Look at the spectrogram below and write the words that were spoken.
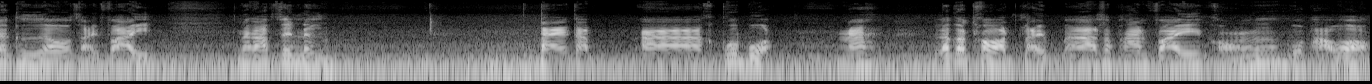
ก็คือเอาสายไฟนะครับ เส้นหนึ่ง แต่กับอ่าขั้วบวกนะ แล้วก็ถอดสายอ่าสะพานไฟของหัวเผาออก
